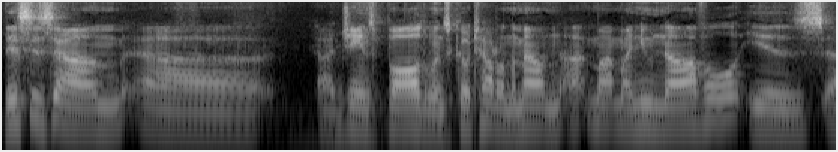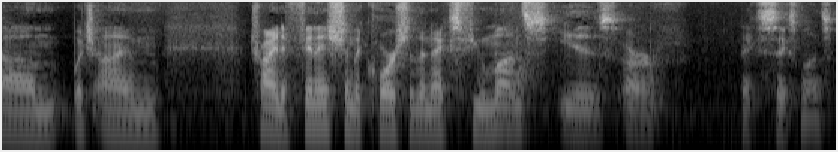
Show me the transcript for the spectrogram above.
This is um, uh, uh, James Baldwin's Go Tell It on the Mountain. Uh, my, my new novel is, um, which I'm trying to finish in the course of the next few months, is, or next six months,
